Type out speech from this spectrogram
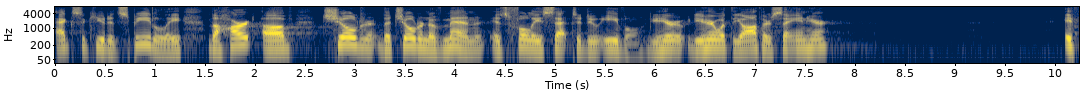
executed speedily, the heart of children, the children of men is fully set to do evil. Do you hear, do you hear what the author's saying here? If,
